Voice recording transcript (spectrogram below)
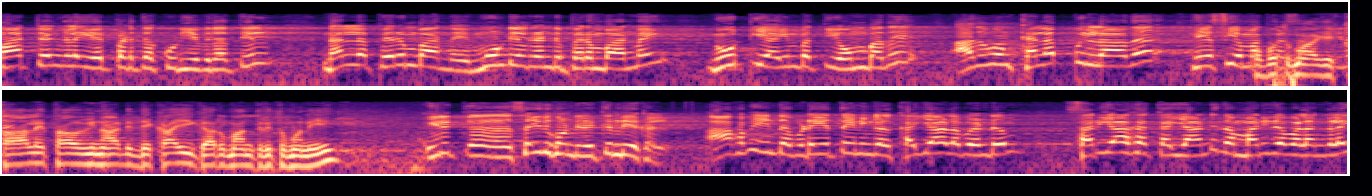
மாற்றங்களை ஏற்படுத்தக்கூடிய விதத்தில் நல்ல பெரும்பான்மை மூன்றில் ரெண்டு பெரும்பான்மை நூற்றி ஐம்பத்தி ஒன்பது அதுவும் கலப்பில்லாத தேசிய காலை தாவினாடி காய் கருமாந்திரித்துமணி இருக்க செய்து கொண்டிருக்கின்றீர்கள். ஆகவே இந்த விடயத்தை நீங்கள் கையாள வேண்டும். சரியாக கையாண்டு இந்த மனித வளங்களை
